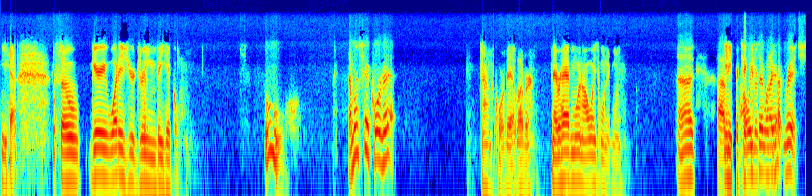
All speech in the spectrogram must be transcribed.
yeah. So, Gary, what is your dream vehicle? Ooh, I'm going to say a Corvette. I'm a Corvette lover. Never had one. Always wanted one. Uh, Any particular? I always said Corvette? when I got rich.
